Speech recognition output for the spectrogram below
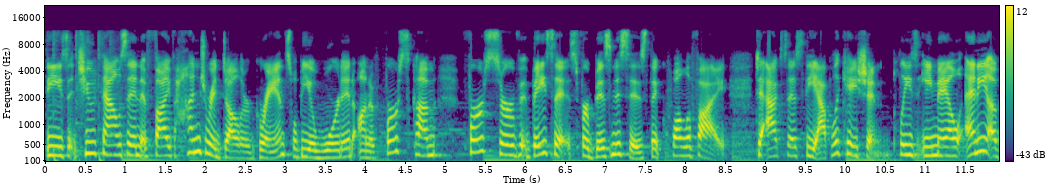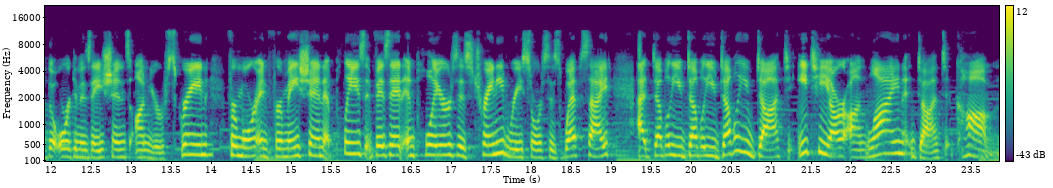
These $2,500 grants will be awarded on a first-come, first-serve basis for businesses that qualify. To access the application, please email any of the organizations on your screen. For more information, please visit Employers' Training Resources website at www.etronline.com.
